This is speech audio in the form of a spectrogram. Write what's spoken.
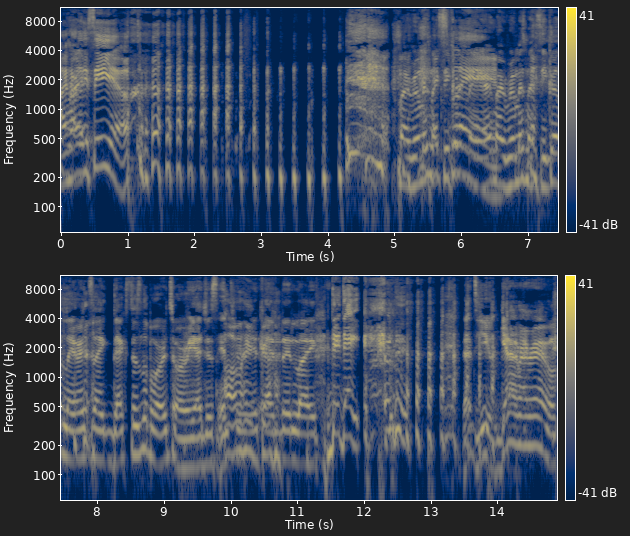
I hardly see you. My room is my secret Explain. lair. My room is my secret lair. It's like Dexter's laboratory. I just enter Oh it God. and then like Did date. that's you. Get out of my room.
